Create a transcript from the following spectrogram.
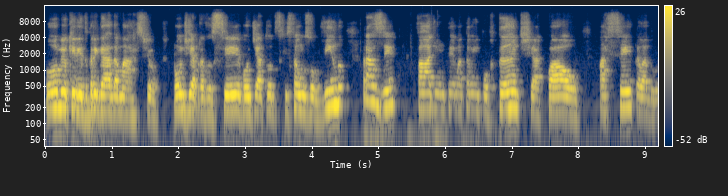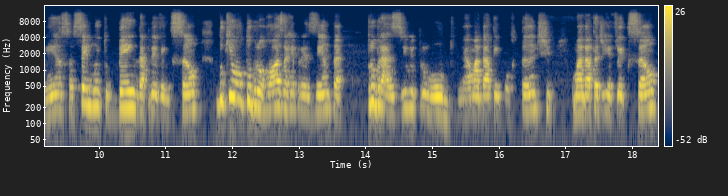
Ô, meu querido, obrigada, Márcio. Bom dia para você, bom dia a todos que estão nos ouvindo. Prazer falar de um tema tão importante, a qual passei pela doença, sei muito bem da prevenção, do que o Outubro Rosa representa para o Brasil e para o mundo. É uma data importante, uma data de reflexão,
